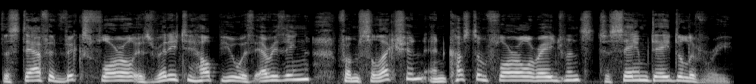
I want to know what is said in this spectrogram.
The staff at VIX Floral is ready to help you with everything from selection and custom floral arrangements to same day delivery.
